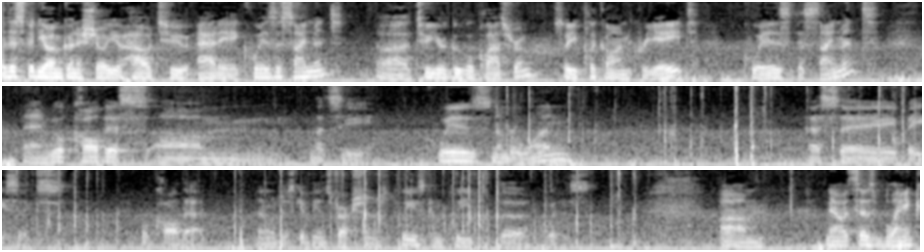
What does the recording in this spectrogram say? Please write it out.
For this video, I'm going to show you how to add a quiz assignment uh, to your Google Classroom. So you click on Create Quiz Assignment, and we'll call this, um, let's see, quiz number one, essay basics. We'll call that. And we'll just give the instructions. Please complete the quiz. Um, now it says blank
